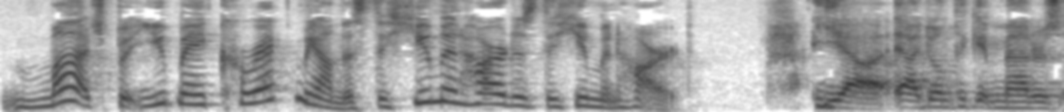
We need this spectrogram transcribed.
much, but you may correct me on this. The human heart is the human heart. Yeah, I don't think it matters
